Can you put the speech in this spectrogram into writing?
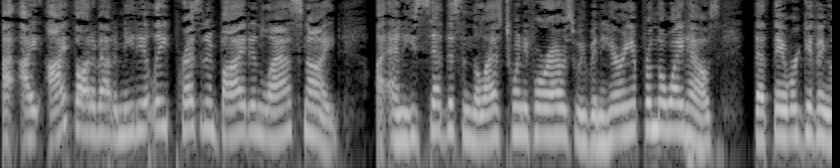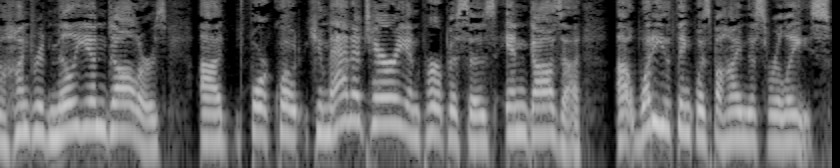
I, I, I thought about immediately President Biden last night. Uh, and he said this in the last 24 hours. We've been hearing it from the White House that they were giving a hundred million dollars, uh, for quote, humanitarian purposes in Gaza. Uh, what do you think was behind this release?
